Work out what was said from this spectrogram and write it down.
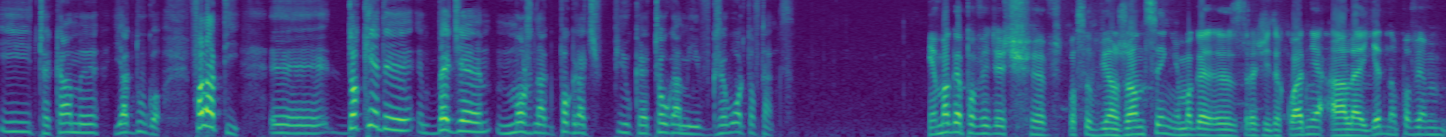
i czekamy jak długo. Falati, y, do kiedy będzie można pograć w piłkę czołgami w grze World of Tanks? Nie mogę powiedzieć e, w sposób wiążący, nie mogę e, zdradzić dokładnie, ale jedno powiem,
